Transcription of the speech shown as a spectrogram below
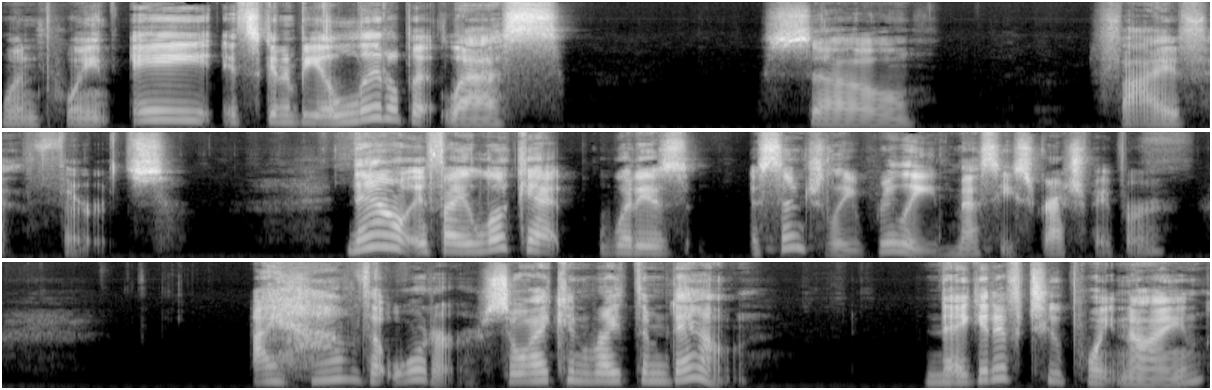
1.8. It's going to be a little bit less, so 5 thirds. Now, if I look at what is essentially really messy scratch paper, I have the order, so I can write them down. Negative 2.9,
